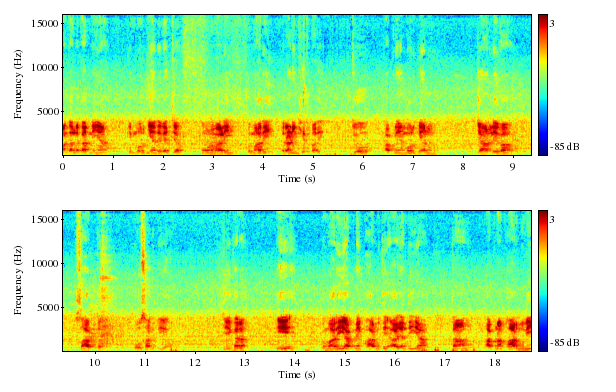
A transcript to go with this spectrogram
ਆਪਾਂ ਗੱਲ ਕਰਨੀ ਆ ਕਿ ਮੁਰਗੀਆਂ ਦੇ ਵਿੱਚ ਹੋਣ ਵਾਲੀ ਬਿਮਾਰੀ ਰਾਣੀ ਖੇਤ ਬਾਰੇ, ਜੋ ਆਪਣੀਆਂ ਮੁਰਗੀਆਂ ਨੂੰ ਜਾਨਲੇਵਾ ਸਾਬਤ ਹੋ ਸਕਦੀ ਆ। ਜੇਕਰ ਇਹ ਬਿਮਾਰੀ ਆਪਣੇ ਫਾਰਮ ਤੇ ਆ ਜਾਂਦੀ ਆ, ਤਾਂ ਆਪਣਾ ਫਾਰਮ ਵੀ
